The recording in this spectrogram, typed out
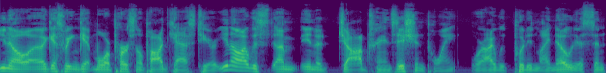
You know, I guess we can get more personal podcast here. You know, I was I'm in a job transition point where I would put in my notice and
